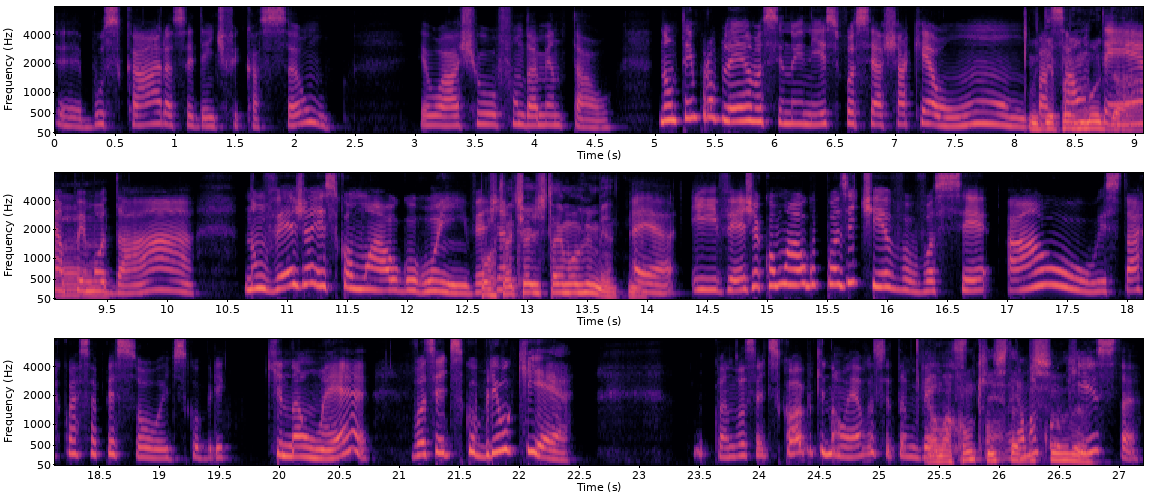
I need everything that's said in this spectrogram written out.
é, buscar essa identificação, eu acho fundamental. Não tem problema se no início você achar que é um, e passar um mudar. tempo e mudar. Não veja isso como algo ruim. O importante é a gente estar em movimento. Né? É, e veja como algo positivo. Você, ao estar com essa pessoa e descobrir que não é, você descobriu o que é. Quando você descobre que não é, você também. É uma conquista É uma absurda. conquista.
